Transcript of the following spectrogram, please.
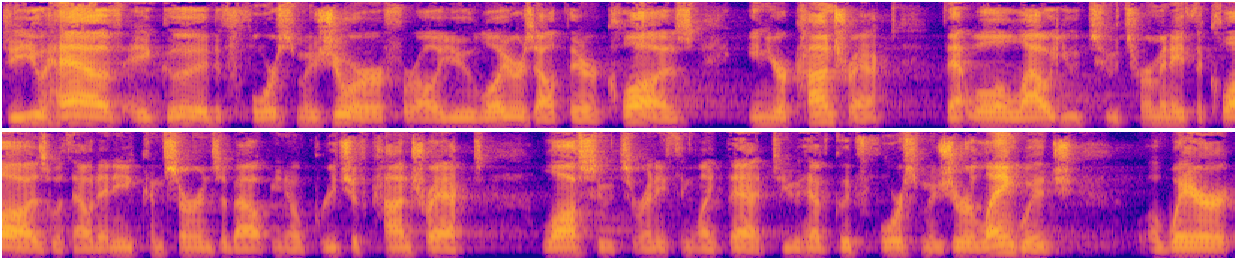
do you have a good force majeure for all you lawyers out there clause in your contract that will allow you to terminate the clause without any concerns about you know breach of contract lawsuits or anything like that do you have good force majeure language where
